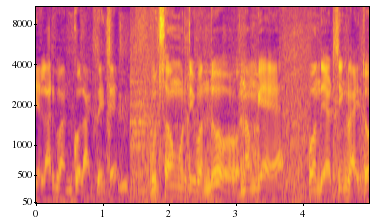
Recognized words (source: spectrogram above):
ಎಲ್ಲರಿಗೂ ಅನುಕೂಲ ಆಗ್ತೈತೆ. ಉತ್ಸವ ಮೂರ್ತಿ ಬಂದು ನಮಗೆ ಒಂದು ಎರಡು ತಿಂಗಳಾಯಿತು.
